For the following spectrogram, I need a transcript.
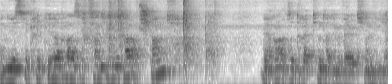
Der nächste kriegt wieder 30 cm Abstand, wäre also direkt hinter dem Wäldchen hier.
